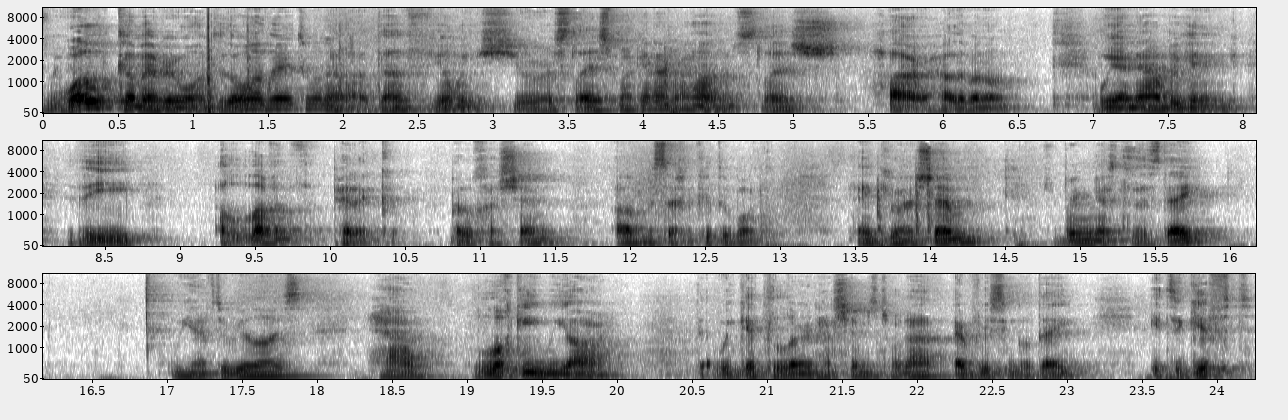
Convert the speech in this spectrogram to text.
Welcome everyone to the Oav Tuna Daf Yomi Shur slash Magen Abraham slash Har Halebanon. We are now beginning the eleventh Perek Baruch Hashem of Masechet Ketubot. Thank you Hashem for bringing us to this day. We have to realize how lucky we are that we get to learn Hashem's Torah every single day. It's a gift.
